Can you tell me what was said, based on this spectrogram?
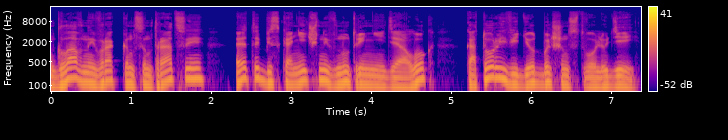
Главный враг концентрации – это бесконечный внутренний диалог, который ведет большинство людей.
